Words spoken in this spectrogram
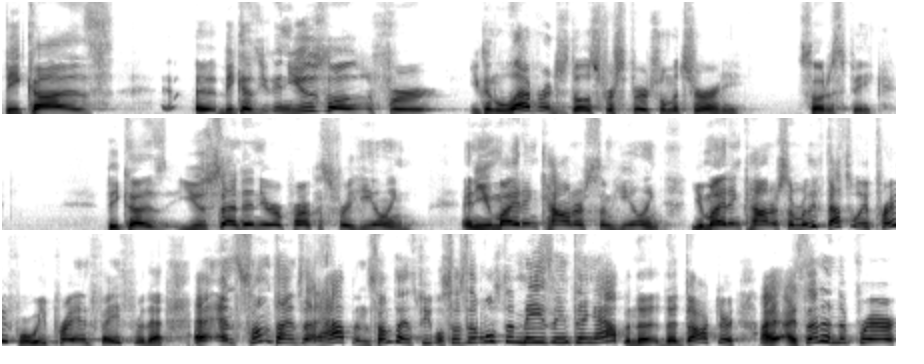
because, uh, because you can use those for, you can leverage those for spiritual maturity so to speak. Because you send in your request for healing, and you might encounter some healing. You might encounter some relief. That's what we pray for. We pray in faith for that. And, and sometimes that happens. Sometimes people say the most amazing thing happened. The, the doctor, I, I sent in the prayer,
